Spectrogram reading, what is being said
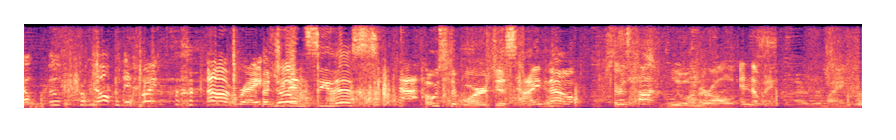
Oh, ooh, no, it went. All right. Bet you didn't see this. Poster board just hiding out. There's hot glue under all of it. In the way. I remind you.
